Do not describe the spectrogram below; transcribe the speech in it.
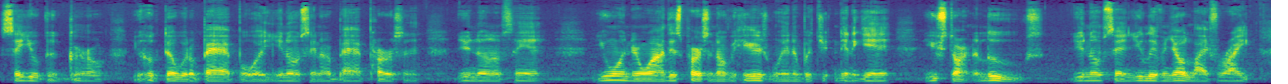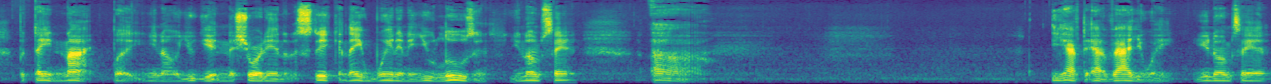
Say you're a good girl, you hooked up with a bad boy, you know what I'm saying, or a bad person, you know what I'm saying? You wonder why this person over here is winning, but you, then again, you starting to lose. You know what I'm saying? You living your life right, but they not. But you know, you getting the short end of the stick and they winning and you losing. You know what I'm saying? Uh, you have to evaluate. You know what I'm saying?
